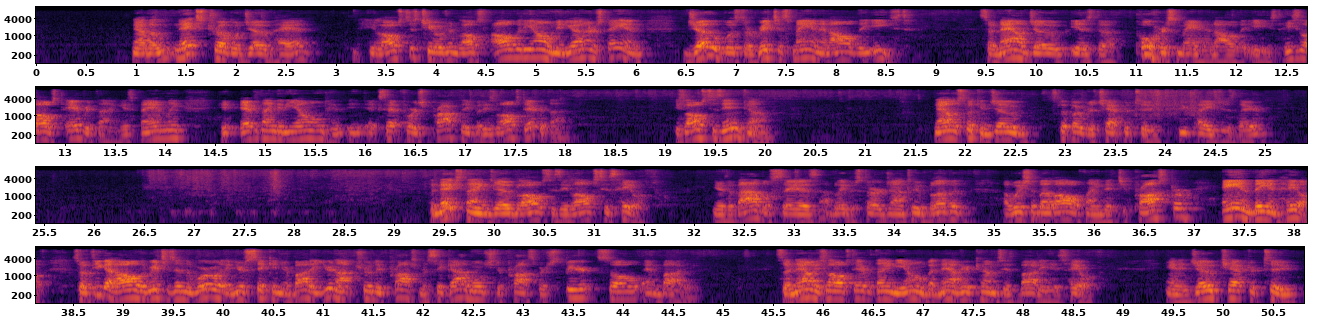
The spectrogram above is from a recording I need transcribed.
Now, the next trouble Job had, he lost his children, lost all that he owned. And you got to understand, Job was the richest man in all the East. So now Job is the poorest man in all the East. He's lost everything his family, everything that he owned, except for his property, but he's lost everything. He's lost his income. Now let's look in Job, flip over to chapter 2, a few pages there. The next thing Job lost is he lost his health. You know, the Bible says, I believe it's 3 John 2, Beloved, I wish above all things that you prosper and be in health. So if you got all the riches in the world and you're sick in your body, you're not truly prosperous. See, God wants you to prosper spirit, soul, and body. So now he's lost everything he owned, but now here comes his body, his health. And in Job chapter 2,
